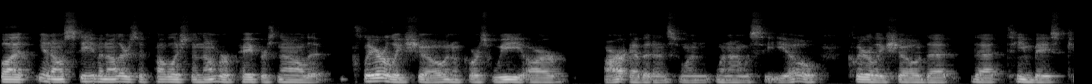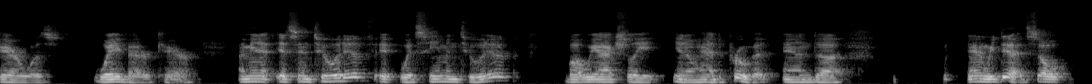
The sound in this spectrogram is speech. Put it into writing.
But you know, Steve and others have published a number of papers now that clearly show, and of course, we are our evidence when when I was CEO clearly showed that that team-based care was way better care. I mean, it, it's intuitive. It would seem intuitive, but we actually, you know, had to prove it, and uh, and we did. So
